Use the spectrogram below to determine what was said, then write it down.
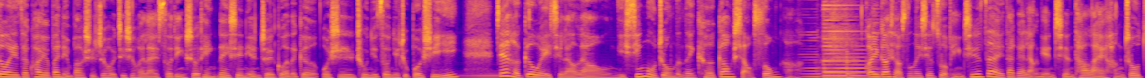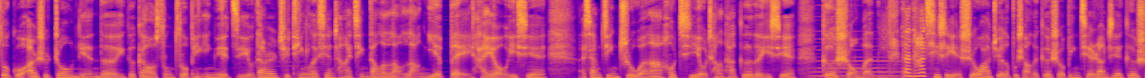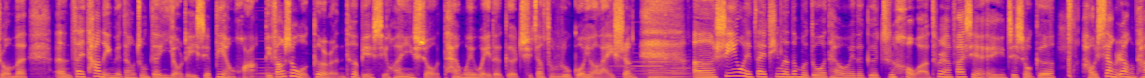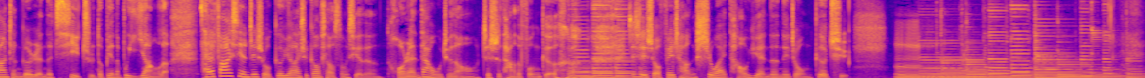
各位在跨越半点报时之后继续回来锁定收听那些年追过的歌，我是处女座女主播许一，今天和各位一起聊聊你心目中的那棵高晓松啊、关于高晓松的一些作品，其实，在大概两年前，他来杭州做过二十周年的一个高晓松作品音乐集，我当时去听了，现场还请到了老狼、叶蓓，还有一些像金志文啊，后期有唱他歌的一些歌手们。但他其实也是挖掘了不少的歌手，并且让这些歌手们，嗯，在他的音乐当中得以有着一些变化。比方说，我个人特别喜欢一首谭维维的歌曲，叫做《如果有来生》。呃，是因为在听了那么多谭维维的歌之后啊，突然发现，哎，这首歌好像让他整个人的气质都变得不一样了，才发现这首歌原来是高晓松写的，恍然大悟，觉得哦，这是他的风格。这是一首非常世外桃源的那种歌曲，嗯。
